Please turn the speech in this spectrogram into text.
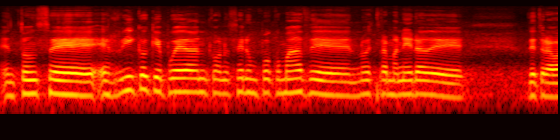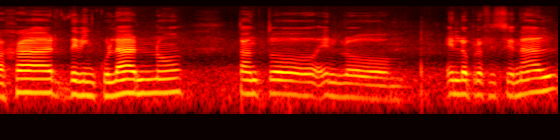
entonces es rico que puedan conocer un poco más de nuestra manera de, trabajar, de vincularnos, tanto en lo, en lo, profesional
